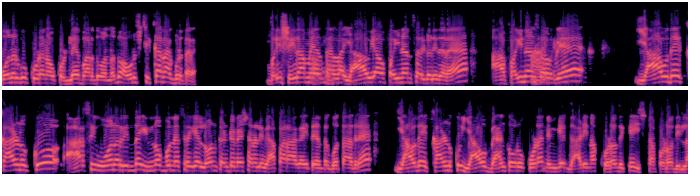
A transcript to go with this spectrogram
ಓನರ್ಗೂ ಕೂಡ ನಾವು ಕೊಡ್ಲೇಬಾರ್ದು ಅನ್ನೋದು ಅವರು ಸ್ಟಿಕ್ಕರ್ ಆಗ್ಬಿಡ್ತಾರೆ ಬರೀ ಶ್ರೀರಾಮಯ್ಯ ಅಂತ ಅಲ್ಲ ಯಾವ ಯಾವ ಫೈನಾನ್ಸರ್ ಗಳಿದ್ದಾರೆ ಆ ಫೈನಾನ್ಸ್. ಅವ್ರಿಗೆ ಯಾವುದೇ ಕಾರಣಕ್ಕೂ ಆರ್ ಸಿ ಓನರ್ ಇಂದ ಇನ್ನೊಬ್ಬನ ಹೆಸರಿಗೆ ಲೋನ್ ಕಂಟಿನ್ಯೂಷನ್ ಅಲ್ಲಿ ವ್ಯಾಪಾರ ಆಗೈತೆ ಅಂತ ಗೊತ್ತಾದ್ರೆ ಯಾವುದೇ ಕಾರಣಕ್ಕೂ ಯಾವ ಬ್ಯಾಂಕ್ ಅವರು ಕೂಡ ನಿಮ್ಗೆ ಗಾಡಿನ ಕೊಡೋದಕ್ಕೆ ಇಷ್ಟ ಪಡೋದಿಲ್ಲ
